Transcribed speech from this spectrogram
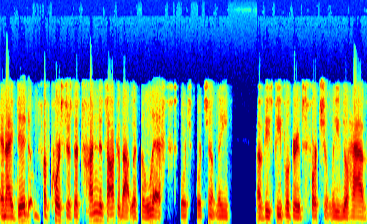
And I did, of course, there's a ton to talk about with the list. Fortunately, of these people groups, fortunately, we'll have,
